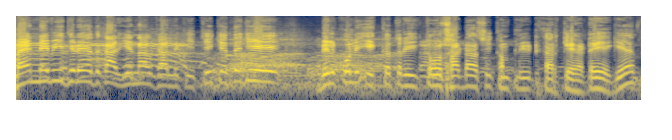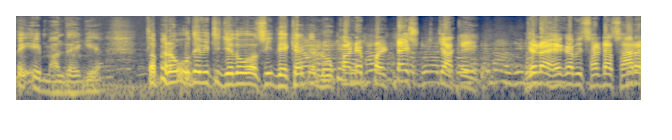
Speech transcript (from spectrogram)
ਮੈਨੇ ਵੀ ਜਿਹੜੇ ਅਧਿਕਾਰੀਆਂ ਨਾਲ ਗੱਲ ਕੀਤੀ ਕਹਿੰਦੇ ਜੀ ਇਹ ਬਿਲਕੁਲ 1 ਤਰੀਕ ਤੋਂ ਸਾਡਾ ਅਸੀਂ ਕੰਪਲੀਟ ਕਰਕੇ ਹਟੇ ਹੈਗੇ ਆ ਤੇ ਇਹ ਬੰਦ ਹੈਗੇ ਆ। ਤਾਂ ਪਰ ਉਹਦੇ ਵਿੱਚ ਜਦੋਂ ਅਸੀਂ ਦੇਖਿਆ ਕਿ ਲੋਕਾਂ ਨੇ ਪ੍ਰੋਟੈਸਟ ਚਾ ਕੇ ਜਿਹੜਾ ਹੈਗਾ ਵੀ ਸਾਡਾ ਸਾਰੇ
